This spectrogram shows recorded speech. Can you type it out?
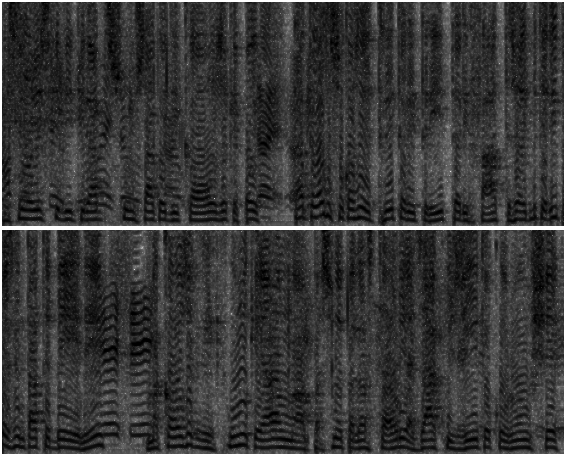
no? se no rischi di tirarti su un sacco di cose che poi cioè, tante volte sono cose tritte, ritritte, rifatte, cioè ripresentate bene, Sì, sì. ma cose che uno che ha una passione per la storia ha già acquisito, conosce,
